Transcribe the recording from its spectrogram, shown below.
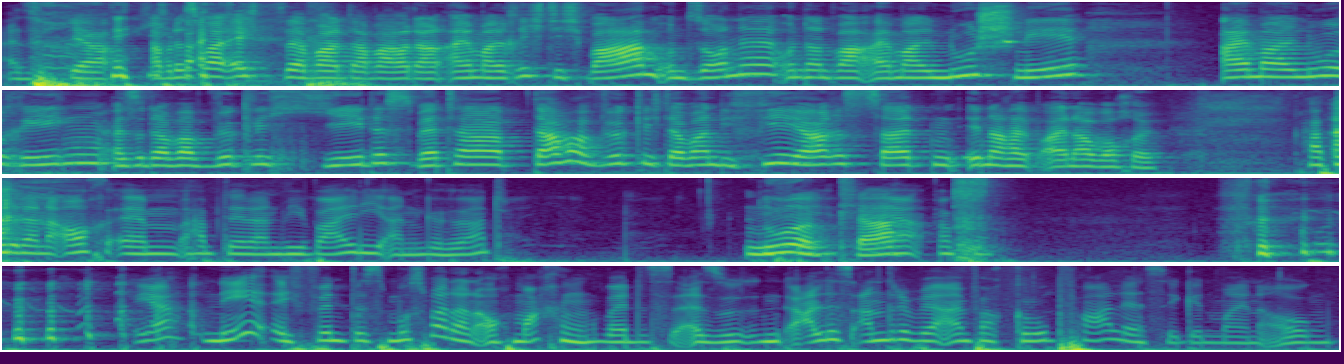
Also Ja, aber das war echt, da war, da war dann einmal richtig warm und Sonne und dann war einmal nur Schnee, einmal nur Regen. Also da war wirklich jedes Wetter, da war wirklich, da waren die vier Jahreszeiten innerhalb einer Woche. Habt ihr dann auch, ähm, habt ihr dann Vivaldi angehört? Nur, Wie- klar. Ja, okay. Ja, nee, ich finde, das muss man dann auch machen, weil das, also alles andere wäre einfach grob fahrlässig in meinen Augen.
